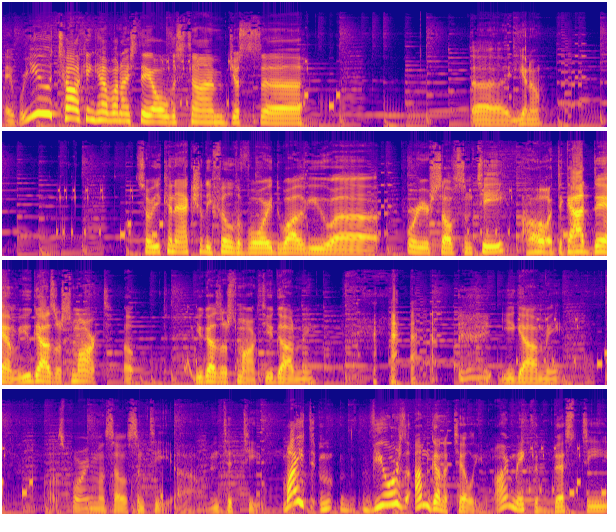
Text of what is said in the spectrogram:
Hey, were you talking have a nice day all this time? Just, uh... Uh, you know, so you can actually fill the void while you uh, pour yourself some tea. Oh, the goddamn, you guys are smart. Oh, you guys are smart. You got me. you got me. I was pouring myself some tea. Uh, minted tea. My viewers, I'm gonna tell you, I make the best tea.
